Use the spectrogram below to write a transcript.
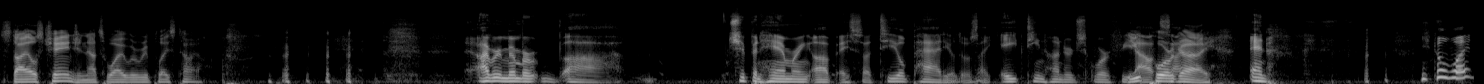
Styles change and that's why we replace tile. I remember uh, chip and hammering up a Saltillo patio that was like 1,800 square feet You outside. poor guy. And you know what?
